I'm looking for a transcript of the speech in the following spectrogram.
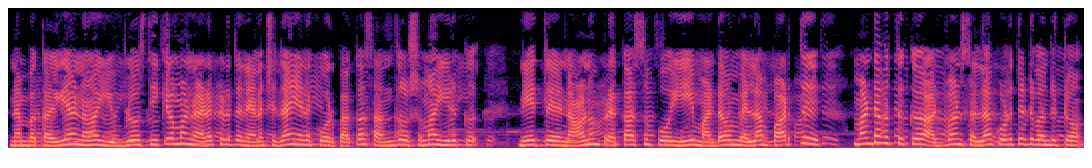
நம்ம கல்யாணம் இவ்வளோ சீக்கிரமா நடக்கிறத நினைச்சுதான் எனக்கு ஒரு பக்கம் சந்தோஷமா இருக்கு. நேத்து நானும் பிரகாஷும் போய் மண்டபம் எல்லாம் பார்த்து மண்டபத்துக்கு அட்வான்ஸ் எல்லாம் கொடுத்துட்டு வந்துட்டோம்.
